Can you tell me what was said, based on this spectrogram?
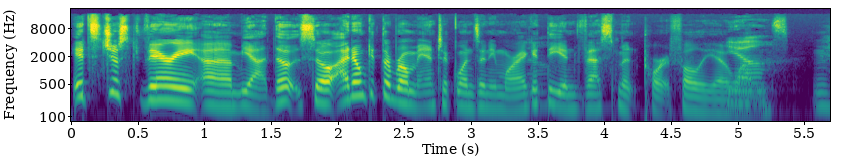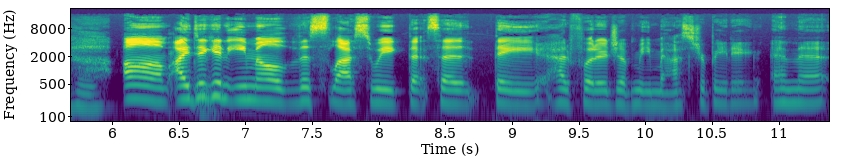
It's just very, um, yeah. Th- so I don't get the romantic ones anymore. I get the investment portfolio Yeah. ones. Mm-hmm. Um, I did get an email this last week that said they had footage of me masturbating and that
